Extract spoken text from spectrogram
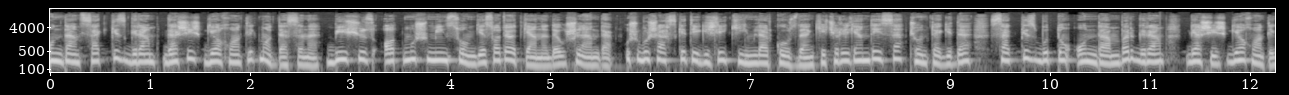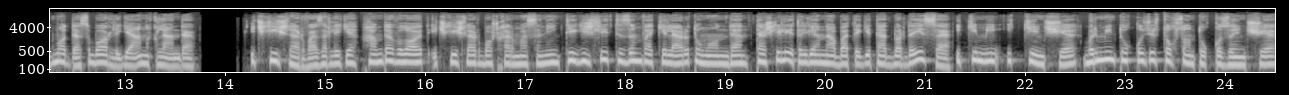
o'ndan sakkiz gramm gashish giyohvandlik moddasini besh yuz oltmish ming so'mga sotayotganida ushlandi. Ushbu shaxsga tegishli kiyimlar ko'zdan kechirilganda esa cho'ntagida sakkiz butun o'ndan bir gramm gashish giyohvandlik moddasi borligi aniqlandi. Ichki ishlar vazirligi hamda viloyat ichki ishlar boshqarmasining tegishli tizim vakillari tomonidan tashkil etilgan navbatdagi tadbirda esa ikki ming ikkinchi bir ming to'qqiz yuz to'qson to'qqizinchi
